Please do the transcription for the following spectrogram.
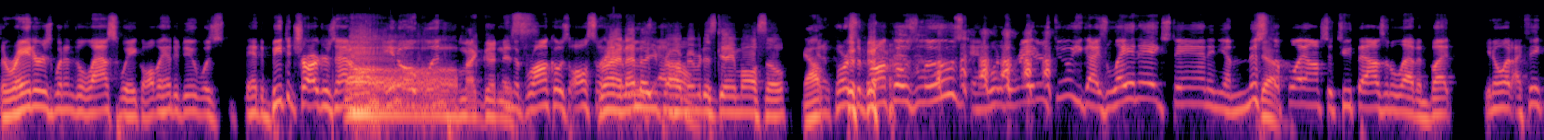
The Raiders went into the last week. All they had to do was they had to beat the Chargers at oh, home in Oakland. Oh my goodness! And the Broncos also. Ryan, I know you probably home. remember this game also. Yeah. And of course, the Broncos lose. And what do the Raiders do? You guys lay an egg, Stan, and you miss the playoffs of 2011. But you know what? I think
